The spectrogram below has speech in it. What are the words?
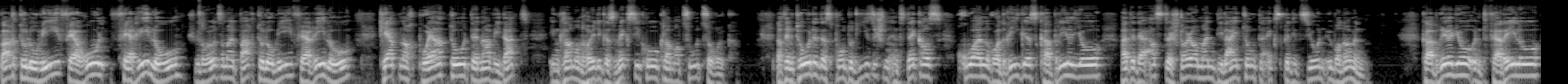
Bartolomé Ferrelo, ich wiederhole es nochmal, Bartolomé Ferrelo kehrt nach Puerto de Navidad in Klammern heutiges Mexiko, Klammer zu, zurück. Nach dem Tode des portugiesischen Entdeckers Juan Rodriguez Cabrillo hatte der erste Steuermann die Leitung der Expedition übernommen. Cabrillo und Ferrelo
